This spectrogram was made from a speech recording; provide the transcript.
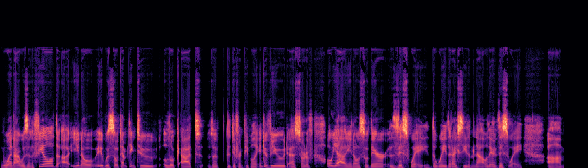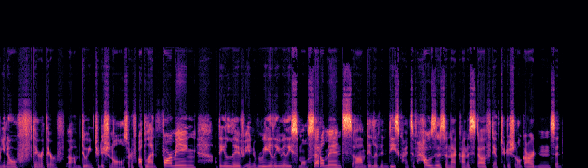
when I was in the field, uh, you know, it was so tempting to look at the the different people I interviewed as sort of, oh yeah, you know, so they're this way, the way that I see them now, they're this way. Um, you know, they're they're um, doing traditional sort of upland farming. They live in really really small settlements. Um, they live in these kinds of houses and that kind of stuff. They have traditional gardens and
